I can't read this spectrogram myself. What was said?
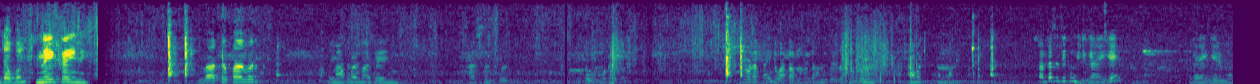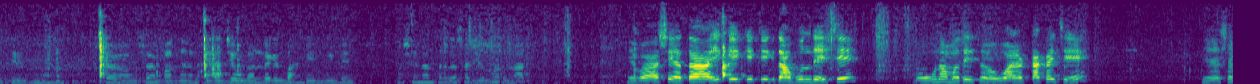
डबल नाही काही नाही. लाटे पाय बरं. एवढं नाही आता घाई घे? घाई घे मग ते स्वयंपाक गरम केला आणि लगेच भांडे बिंडे. असे नंतर जसं जीव हे बा असे आता एक एक एक एक दाबून द्यायचे. मग उन्हामध्ये वाळत टाकायचे. हे अशा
